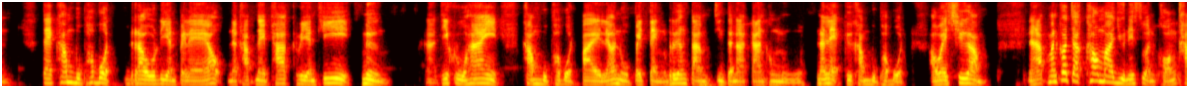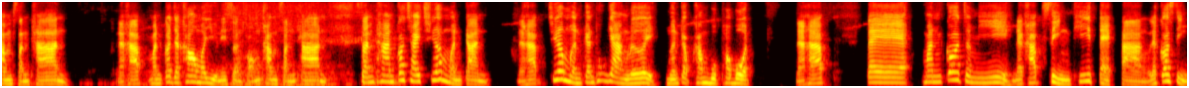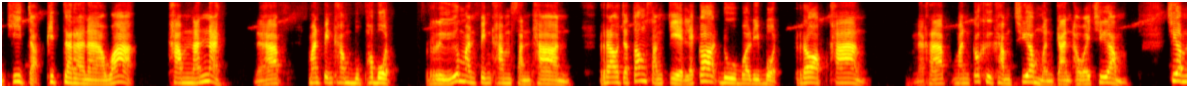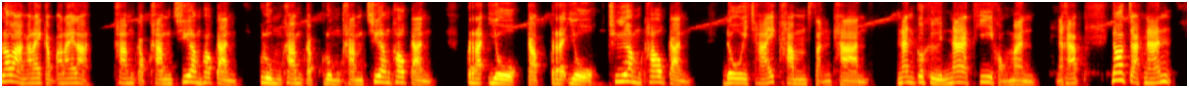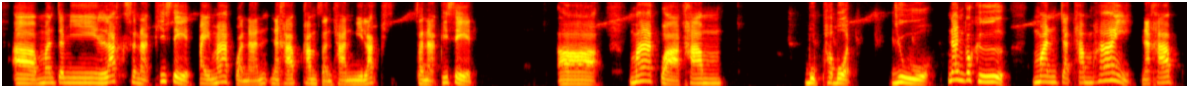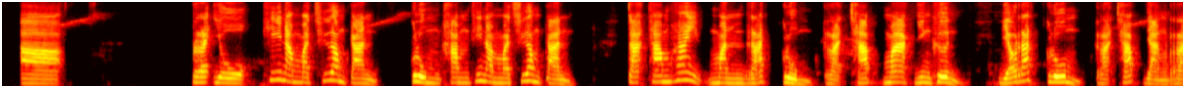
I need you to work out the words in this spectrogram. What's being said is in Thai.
แต่คำบุพบทเราเรียนไปแล้วนะครับในภาคเรียนที่1อ่าที่ครูให้คำบุพบทไปแล้วหนูไปแต่งเรื่องตามจินตนาการของหนู นั่นแหละคือคำบุพบทเอาไว้เชื่อมนะครับมันก็จะเข้ามาอยู่ในส่วนของคำสันธาน นะครับ มันก็จะเข้ามาอยู่ในส่วนของคำสันธาน สันธานก็ใช้เชื่อมเหมือนกันนะครับ เชื่อมเหมือนกันทุกอย่างเลย เหมือนกับคำบุพบทนะครับ แต่มันก็จะมีนะครับสิ่งที่แตกต่างและก็สิ่งที่จะพิจารณาว่าคำนั้นนะนะครับ มันเป็นคำบุพบท หรือมันเป็นคำสันธาน เราจะต้องสังเกตและก็ดูบริบทรอบข้างนะครับ มันก็คือคำเชื่อมเหมือนกันเอาไว้เชื่อม เชื่อมระหว่างอะไรกับอะไรล่ะ คำกับคำเชื่อมเข้ากัน กลุ่มคำกับกลุ่มคำเชื่อมเข้ากัน ประโยคกับประโยคเชื่อมเข้ากัน โดยใช้คำสันธาน นั่นก็คือหน้าที่ของมันนะครับ นอกจากนั้นมันจะมีลักษณะพิเศษไปมากกว่านั้นนะครับคำสันธานมีลักษณะพิเศษมากกว่าคำบุพบทอยู่ นั่นก็คือมันจะทำให้นะครับ ประโยคที่นำมาเชื่อมกัน กลุ่มคำที่นำมาเชื่อมกัน จะทำให้มันรัดกลุ่มกระชับมากยิ่งขึ้น เดี๋ยวรัดกลุ่มกระชับอย่างไร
